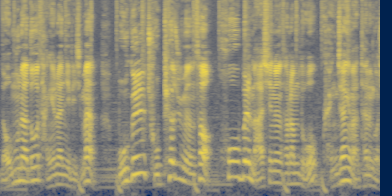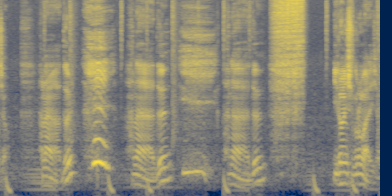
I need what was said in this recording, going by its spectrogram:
너무나도 당연한 일이지만 목을 좁혀주면서 호흡을 마시는 사람도 굉장히 많다는 거죠. 하나 둘 하나 둘 하나 둘 이런 식으로 말이죠.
